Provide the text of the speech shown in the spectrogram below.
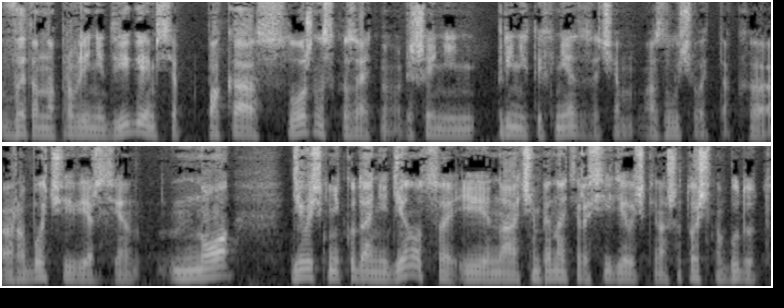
в этом направлении двигаемся. Пока сложно сказать, но решений принятых нет, зачем озвучивать так э, рабочие версии. Но девочки никуда не денутся, и на чемпионате России девочки наши точно будут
